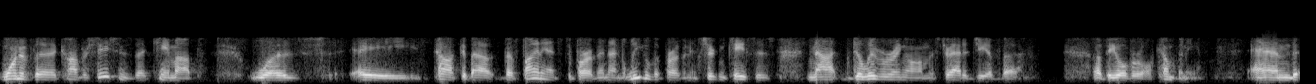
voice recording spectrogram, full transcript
one of the conversations that came up was a talk about the finance department and the legal department in certain cases not delivering on the strategy of the of the overall company, and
